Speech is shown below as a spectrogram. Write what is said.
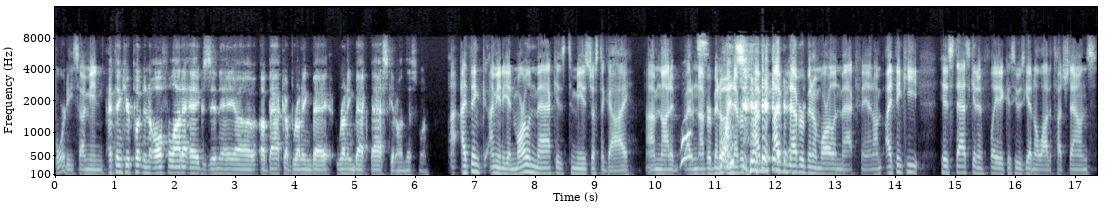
forty. So I mean, I think you're putting an awful lot of eggs in a uh, a backup running back running back basket on this one. I, I think I mean again, Marlon Mack is to me is just a guy. I'm not. A, What? I've never been. A, What? I've never. I've, I've never been a Marlon Mack fan. I'm, I think he his stats get inflated because he was getting a lot of touchdowns.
